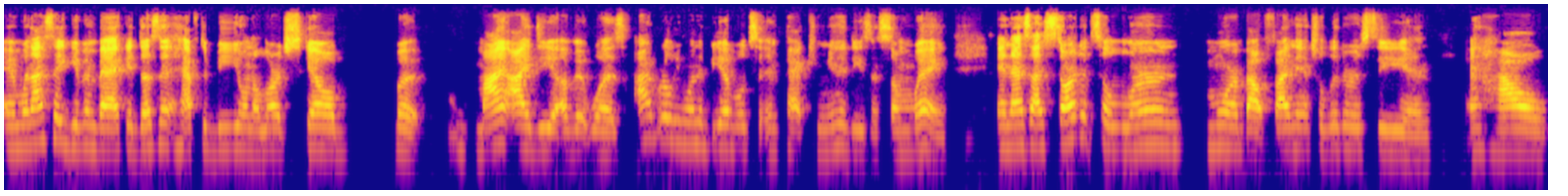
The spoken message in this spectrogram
And when I say giving back, it doesn't have to be on a large scale, but my idea of it was I really want to be able to impact communities in some way. And as I started to learn more about financial literacy and and how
